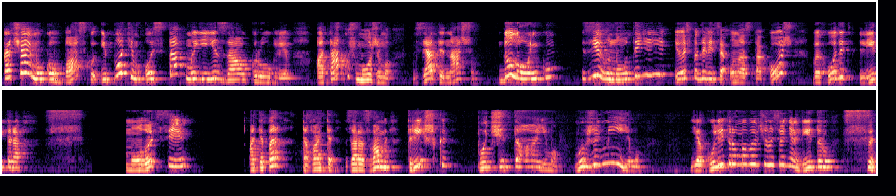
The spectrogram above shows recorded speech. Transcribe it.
качаємо ковбаску і потім ось так ми її заокруглюємо. А також можемо взяти нашу долоньку, зігнути її. І ось подивіться, у нас також виходить літера С. Молодці. А тепер давайте зараз з вами трішки почитаємо. Ми вже вміємо. Яку літеру ми вивчили сьогодні? Літеру С.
